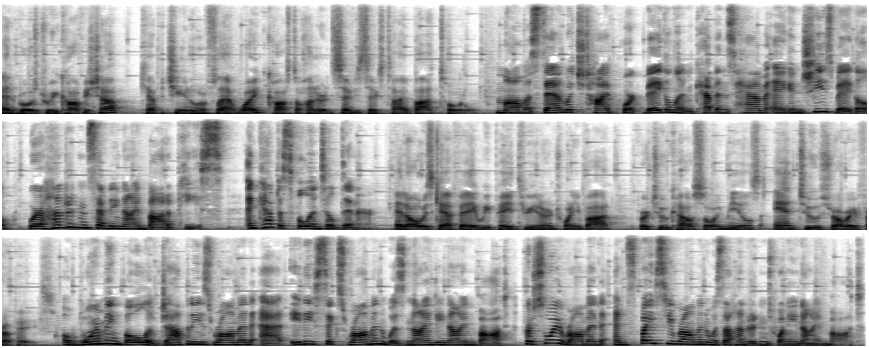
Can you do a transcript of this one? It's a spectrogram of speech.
At Roastery Coffee Shop, cappuccino and flat white cost 176 Thai baht total. Mama's sandwich, Thai pork bagel, and Kevin's ham, egg, and cheese bagel were 179 baht a piece and kept us full until dinner. At Always Cafe, we paid 320 baht for two khao soi meals and two strawberry frappes. A warming bowl of Japanese ramen at 86 ramen was 99 baht for soy ramen, and spicy ramen was 129 baht.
